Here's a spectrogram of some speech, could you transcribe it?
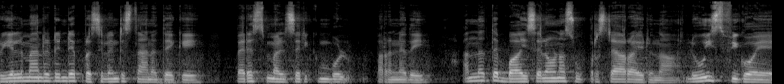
റിയൽ മാൻഡ്രിഡിന്റെ പ്രസിഡന്റ് സ്ഥാനത്തേക്ക് പെരസ് മത്സരിക്കുമ്പോൾ പറഞ്ഞത് അന്നത്തെ ബാഴ്സലോണ സൂപ്പർ സ്റ്റാറായിരുന്ന ലൂയിസ് ഫിഗോയെ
